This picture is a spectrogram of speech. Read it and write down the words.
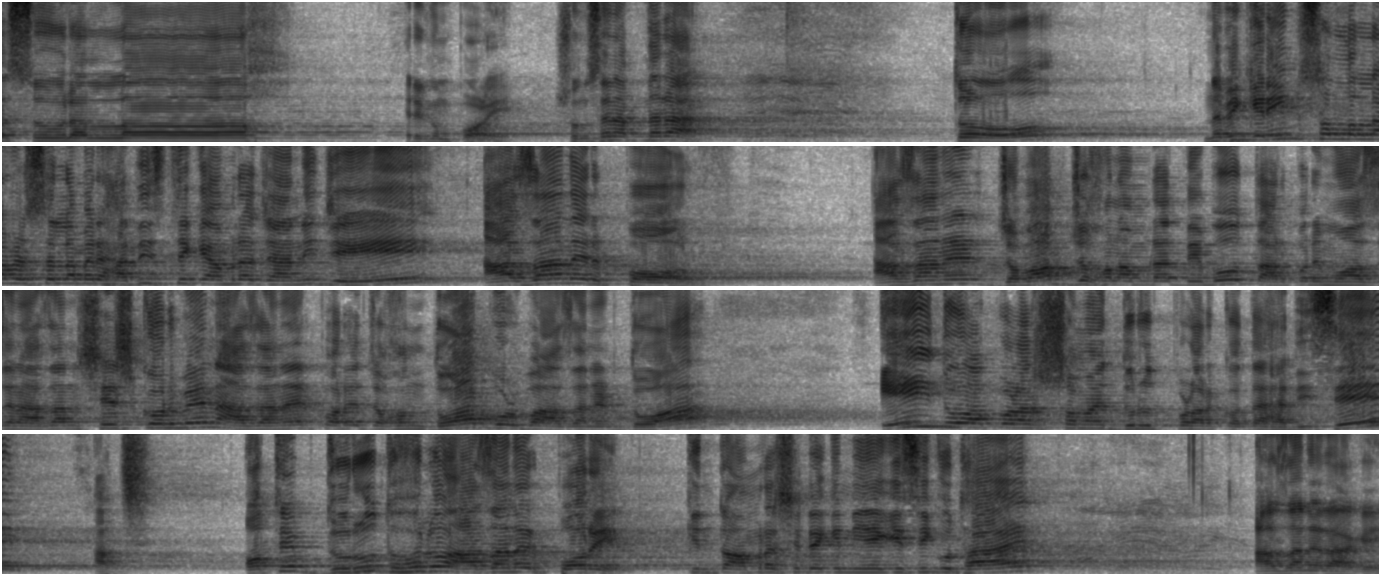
রাসূলুল্লাহ। এরকম পড়ে। শুনছেন আপনারা? তো নবী করিম সাল্লামের হাদিস থেকে আমরা জানি যে আজানের পর আজানের জবাব যখন আমরা দেব, তারপরে মোয়াজ্জেন আজান শেষ করবেন, আজানের পরে যখন দোয়া পড়ব, আজানের দোয়া, এই দোয়া পড়ার সময় দুরুদ পড়ার কথা হাদিসে আছে। অতএব দুরুদ হলো আজানের পরে, কিন্তু আমরা সেটাকে নিয়ে গেছি কোথায়? আজানের আগে।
